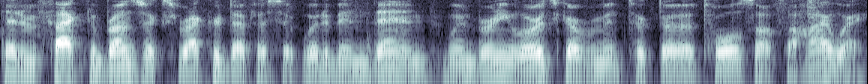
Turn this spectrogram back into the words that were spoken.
that in fact New Brunswick's record deficit would have been then, when Bernie Lord's government took the tolls off the highway,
